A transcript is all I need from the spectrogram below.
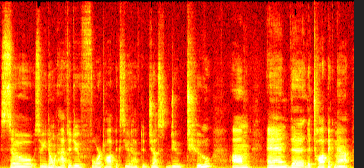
So, so you don't have to do four topics, you have to just do two. Um, and the, the topic map,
